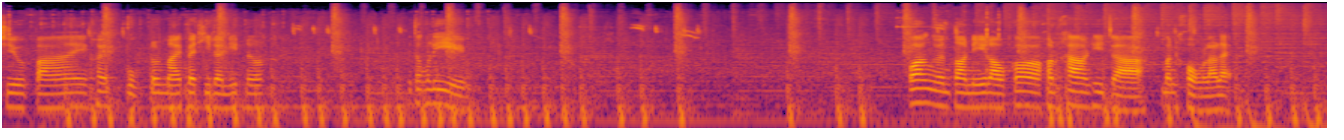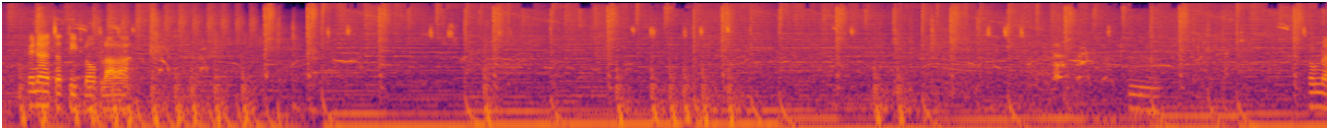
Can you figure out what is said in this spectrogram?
ชิวๆไป ค่อยปลูกต้นไม้ไปทีละนิดเนาะไม่ต้องรีบว่าเงินตอนนี้เราก็ค่อนข้างที่จะมั่นคงแล้วแหละ ไม่น่าจะติดลบแล้วล่ะตรงไหน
